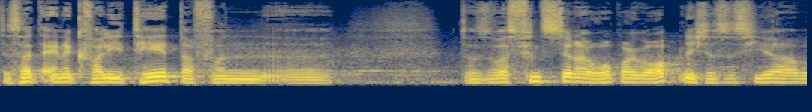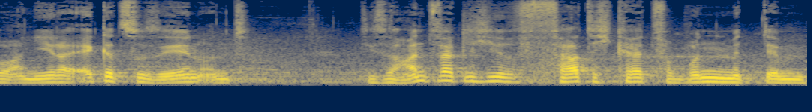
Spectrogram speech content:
das hat eine Qualität davon. Äh, das, sowas findest du in Europa überhaupt nicht. Das ist hier aber an jeder Ecke zu sehen und diese handwerkliche Fertigkeit verbunden mit dem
